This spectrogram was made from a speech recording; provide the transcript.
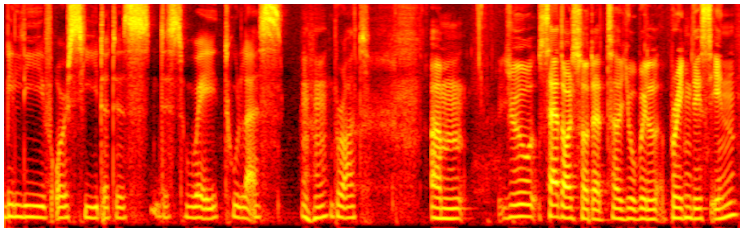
believe or see that is this way too less brought. Um, you said also that uh, you will bring this in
